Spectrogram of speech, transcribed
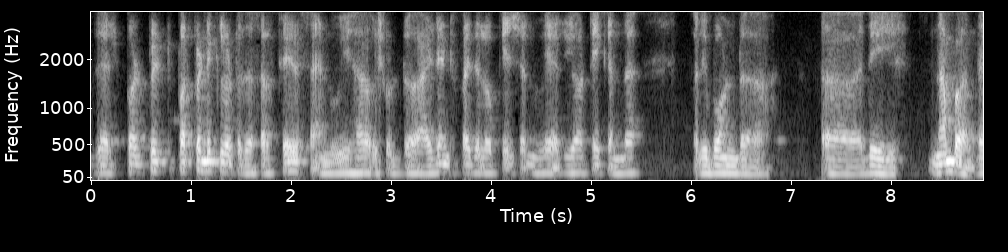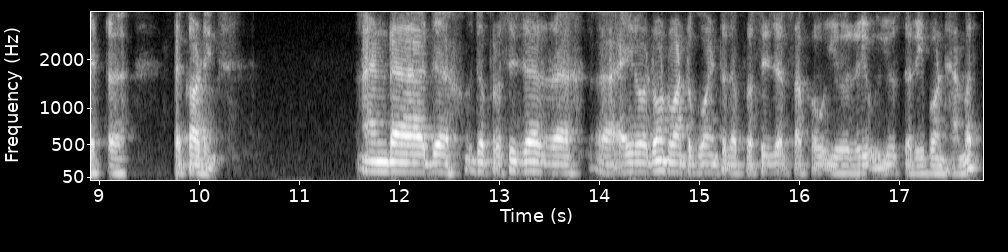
that perp perpendicular to the surface and we have should uh, identify the location where you have taken the rebound uh, uh, the number that recordings. And the the procedure i don't want to go into the procedures of how you use the rebound hammer.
